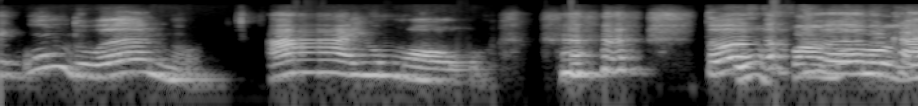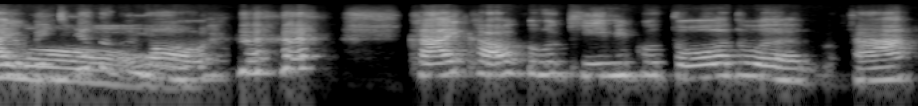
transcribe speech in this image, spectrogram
Segundo ano, ai, o MOL. todo ano cai o bendito do MOL. cai cálculo químico todo ano, tá?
